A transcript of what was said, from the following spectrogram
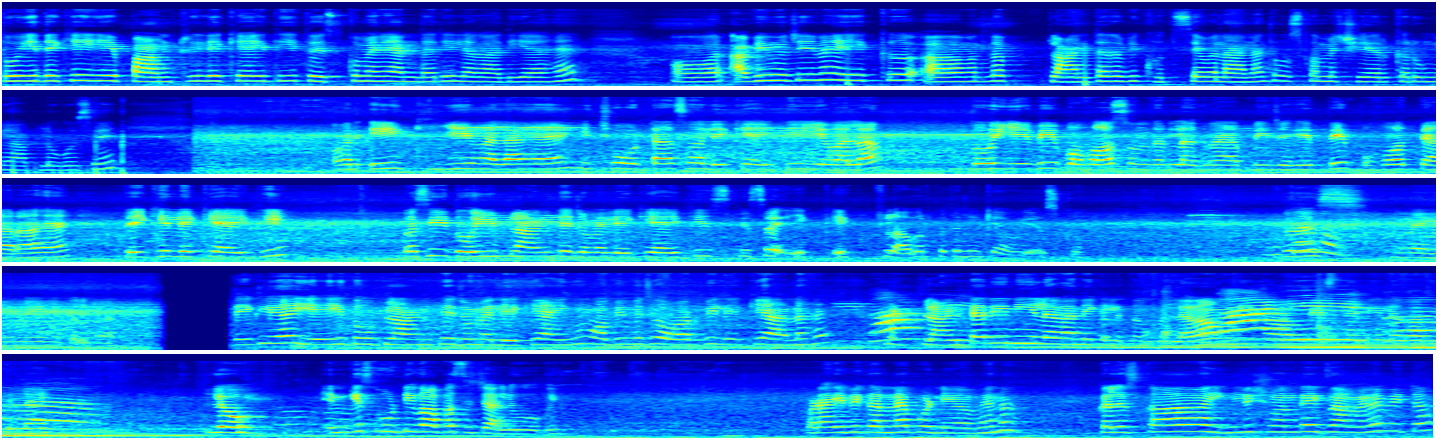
तो ये देखिए ये पाम ट्री लेके आई थी तो इसको मैंने अंदर ही लगा दिया है। और अभी मुझे ना एक आ, मतलब प्लांटर अभी खुद से बनाना तो उसका मैं शेयर करूँगी आप लोगों से। और एक ये वाला है ये छोटा सा लेके आई थी ये वाला। तो ये भी बहुत सुंदर लग रहा है अपनी जगह पे बहुत प्यारा है। तो एक ये लेके आई थी। बस ये दो ही प्लांट थे जो मैं लेके आई थी। इसके साथ एक एक फ्लावर पता नहीं क्या हो गया इसको। बस नहीं नहीं निकल रहा। देख लिया यही दो प्लांट थे जो मैं लेके आई हूँ। अभी मुझे और भी लेके आना है। बट प्लांटर ही नहीं लगाने के लिए तुमको तो लगाऊँगी कहाँ पे इसलिए नहीं लगा के लाई। लो इनकी स्कूटी वापस से चालू हो गई। पढ़ाई भी करना है पूर्णिमा है ना? कल इसका इंग्लिश वन का एग्ज़ाम है ना बेटा?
